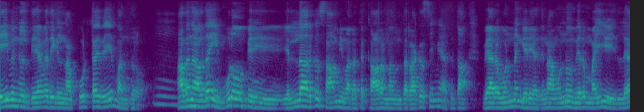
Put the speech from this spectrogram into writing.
தெய்வங்கள் தேவதைகள் நான் கூட்டவே வந்துடும். அதனால தான் இவ்வளோ பெரிய எல்லாருக்கும் சாமி வர்றதுக்கு காரணம். இந்த ரகசியமே அதுதான். வேற ஒன்றும் கிடையாது. நான் ஒன்றும் வெறும் மை இல்லை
